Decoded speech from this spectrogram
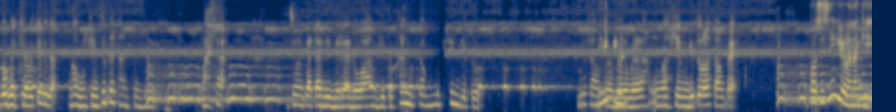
Gue pikir-pikir juga nggak mungkin juga tante gue. Masa cuma kata bibirnya doang gitu kan? Nggak mungkin gitu. Gue sampai bener-bener ngehin gitu loh sampai posisinya gimana Ki?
